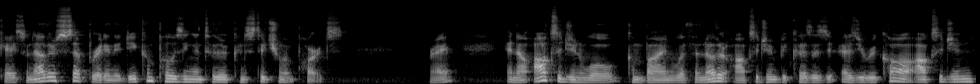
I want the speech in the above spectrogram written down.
Okay, so now they're separating, they're decomposing into their constituent parts, right? And now oxygen will combine with another oxygen because as, as you recall, oxygen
